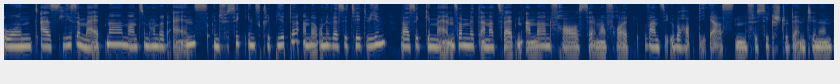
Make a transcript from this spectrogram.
Und als Lise Meitner 1901 in Physik inskribierte an der Universität Wien, war sie gemeinsam mit einer zweiten anderen Frau, Selma Freud, waren sie überhaupt die ersten Physikstudentinnen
